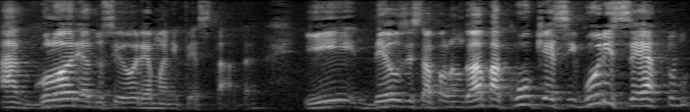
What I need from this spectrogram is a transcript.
a glória do Senhor é manifestada. E Deus está falando, Abacuque é seguro e certo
